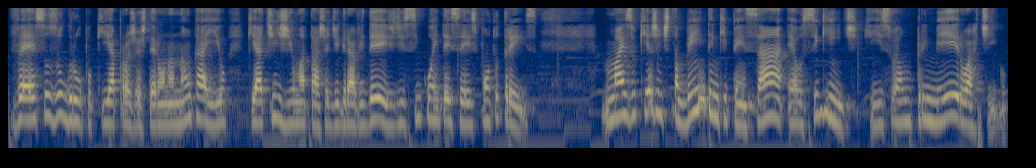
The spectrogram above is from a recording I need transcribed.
versus o grupo que a progesterona não caiu, que atingiu uma taxa de gravidez de 56,3. Mas o que a gente também tem que pensar é o seguinte, que isso é um primeiro artigo.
